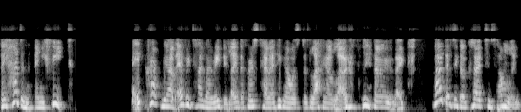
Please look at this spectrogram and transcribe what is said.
they hadn't any feet it cracked me up every time I read it. Like the first time, I think I was just laughing out loud. you know, like how does it occur to someone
